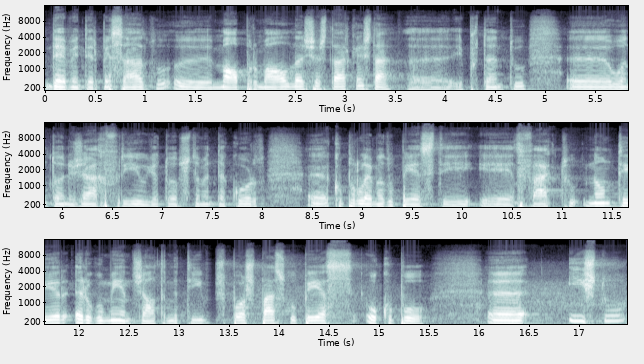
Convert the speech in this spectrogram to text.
devem ter pensado, uh, mal por mal, deixa estar quem está. e, portanto, o António já referiu, e eu estou absolutamente de acordo, que o problema do PSD é, de facto, não ter argumentos alternativos para o espaço que o PS ocupou. Isto,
